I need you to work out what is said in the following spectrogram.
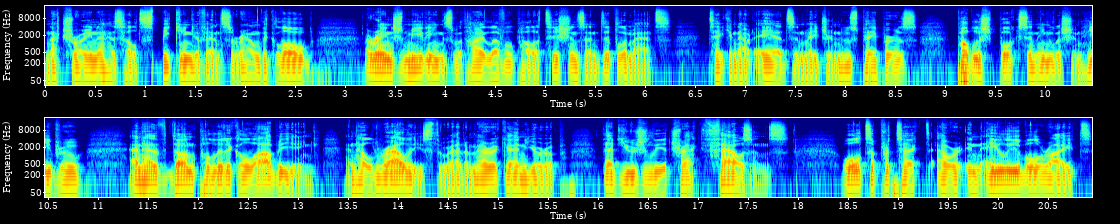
Natruna has held speaking events around the globe, arranged meetings with high level politicians and diplomats, taken out ads in major newspapers, published books in English and Hebrew, and have done political lobbying and held rallies throughout America and Europe that usually attract thousands, all to protect our inalienable right,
